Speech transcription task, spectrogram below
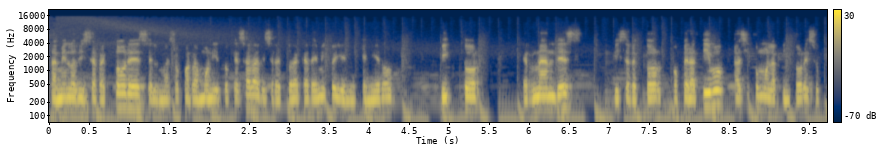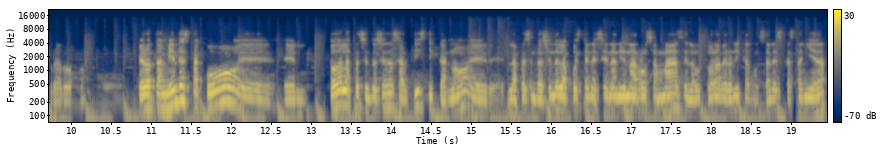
También los vicerrectores, el maestro Juan Ramón Nieto Quesada, vicerrector académico, y el ingeniero Víctor Hernández, vicerrector operativo, así como la pintora y su curador, ¿no? Pero también destacó eh, todas las presentaciones artísticas, ¿no? Eh, la presentación de la puesta en escena Ni una rosa más de la autora Verónica González Castañeda,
